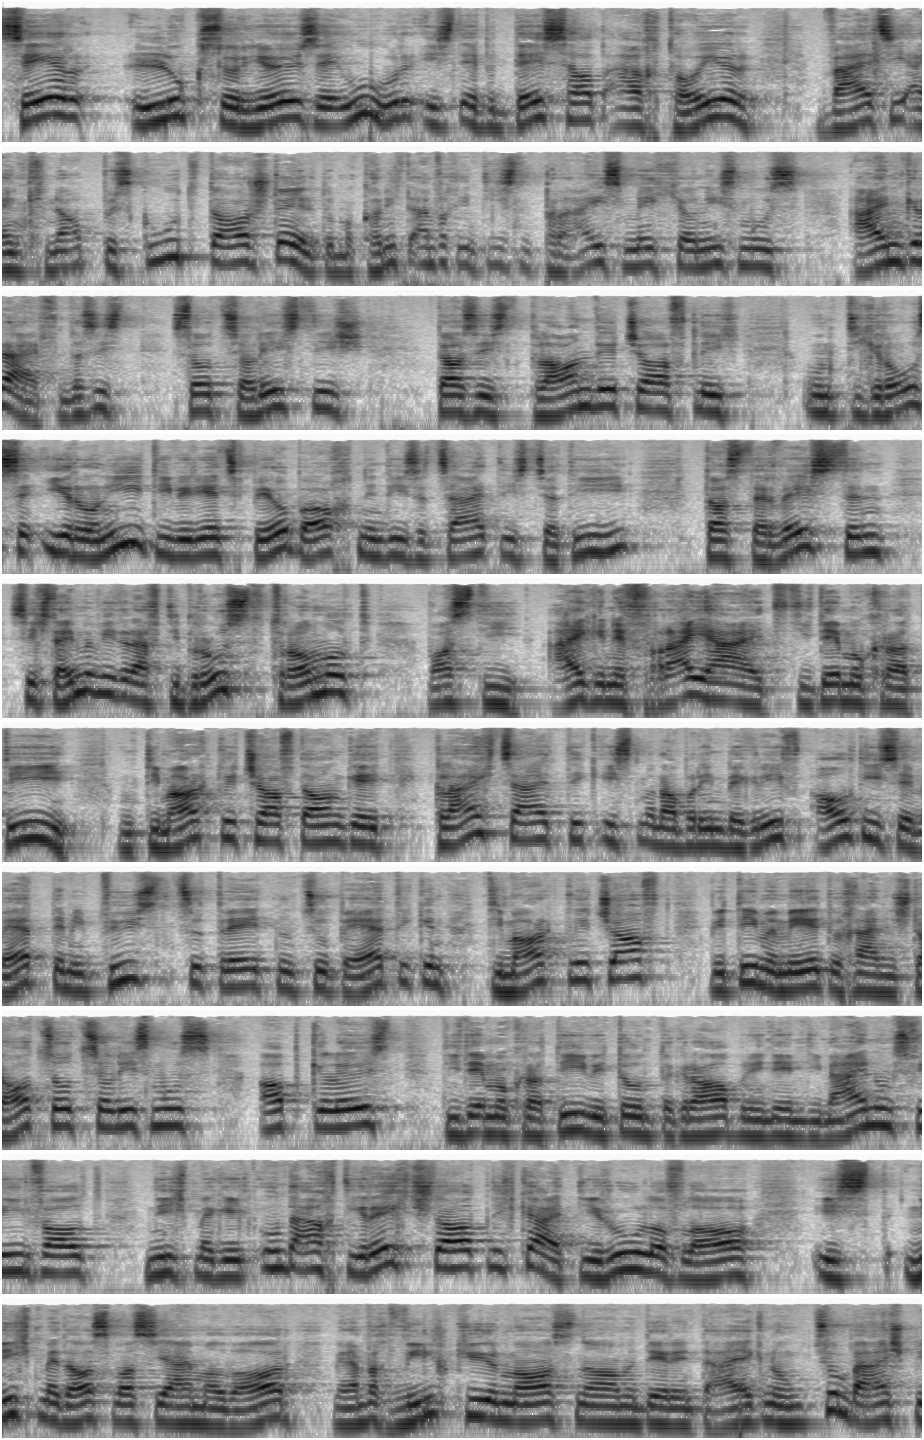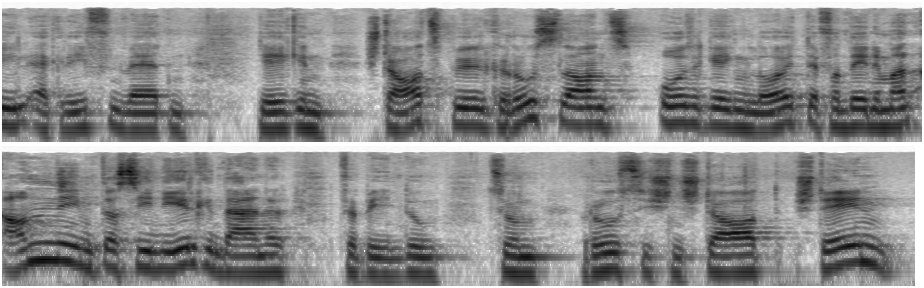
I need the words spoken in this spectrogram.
sehr luxuriöse Uhr ist eben deshalb auch teuer, weil sie ein knappes Gut darstellt. Und man kann nicht einfach in diesen Preismechanismus eingreifen. Das ist sozialistisch, das ist planwirtschaftlich. Und die große Ironie, die wir jetzt beobachten in dieser Zeit, ist ja die, dass der Westen sich da immer wieder auf die Brust trommelt, was die eigene Freiheit, die Demokratie und die Marktwirtschaft angeht. Gleichzeitig ist man aber im Begriff, all diese Werte mit Füßen zu treten und zu beerdigen. Die Marktwirtschaft wird immer mehr durch einen Staatssozialismus abgelöst. Die Demokratie wird untergraben, indem die Meinungsvielfalt nicht mehr gilt. Und auch die Rechtsstaatlichkeit, die Rule of Law, ist nicht mehr das, was sie einmal war, wenn einfach Willkürmaßnahmen der Enteignung zum Beispiel ergriffen werden gegen Staatsbürger Russlands oder gegen Leute, von denen man annimmt, dass sie in irgendeiner Verbindung zum russischen Staat stehen.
